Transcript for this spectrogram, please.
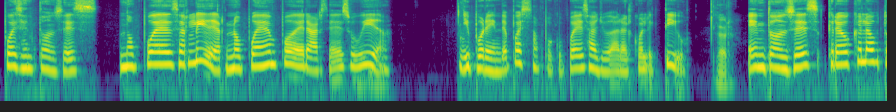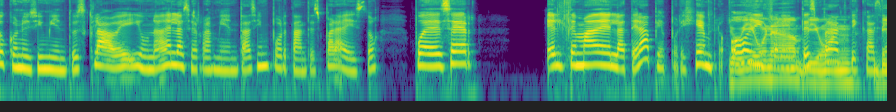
pues entonces no puede ser líder, no puede empoderarse de su vida. Y por ende, pues tampoco puedes ayudar al colectivo. Claro. Entonces, creo que el autoconocimiento es clave y una de las herramientas importantes para esto puede ser el tema de la terapia, por ejemplo, o diferentes prácticas de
